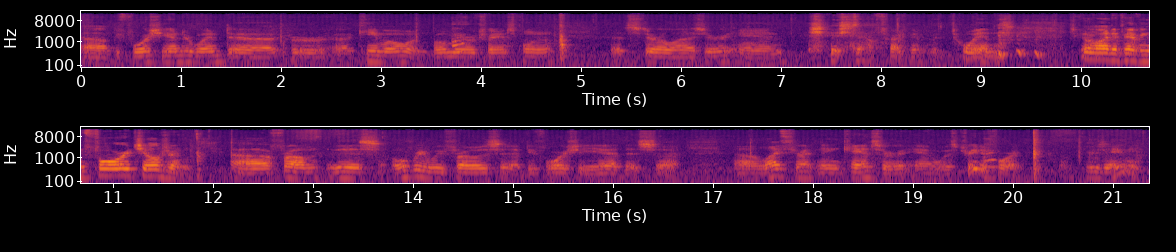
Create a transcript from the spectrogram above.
uh, before she underwent uh, her uh, chemo and bone marrow transplant that sterilized her, and she's now pregnant with twins. She's going to wind up having four children uh, from this ovary we froze uh, before she had this uh, uh, life-threatening cancer and was treated for it. Here's Amy.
